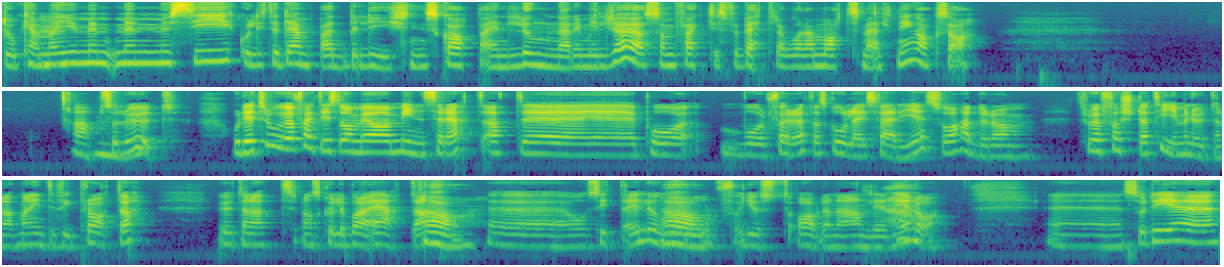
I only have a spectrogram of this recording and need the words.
då kan man ju mm. med, med, musik och lite dämpad belysning skapa en lugnare miljö som faktiskt förbättrar våra matsmältning också. Absolut. Och det tror jag faktiskt, om jag minns rätt, att eh, på vår före detta skola i Sverige så hade de tror jag, första tio minuterna att man inte fick prata. Utan att de skulle bara äta ja. Eh, och sitta i lugn och ro ja. just av den här anledningen då. Eh, så det,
